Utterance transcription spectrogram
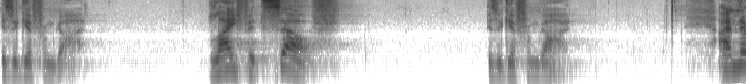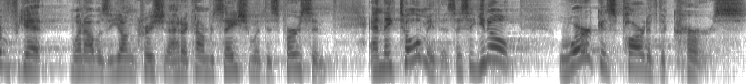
is a gift from God. Life itself is a gift from God. I never forget when I was a young Christian, I had a conversation with this person, and they told me this. They said, You know, work is part of the curse.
